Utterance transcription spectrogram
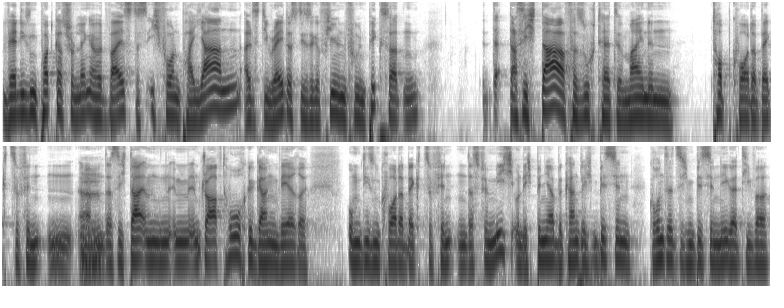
wer diesen Podcast schon länger hört, weiß, dass ich vor ein paar Jahren, als die Raiders diese vielen frühen Picks hatten, dass ich da versucht hätte, meinen Top-Quarterback zu finden, ähm, mhm. ähm, dass ich da im, im, im Draft hochgegangen wäre um diesen Quarterback zu finden. Das für mich, und ich bin ja bekanntlich ein bisschen, grundsätzlich ein bisschen negativer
